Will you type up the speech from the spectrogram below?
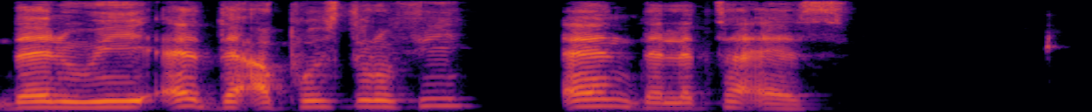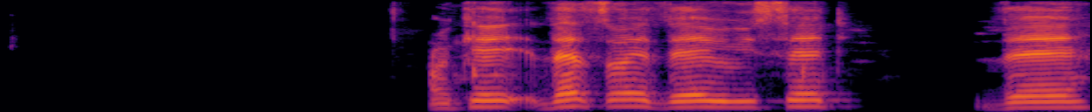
then we add the apostrophe and the letter S. Okay, that's why there we said the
